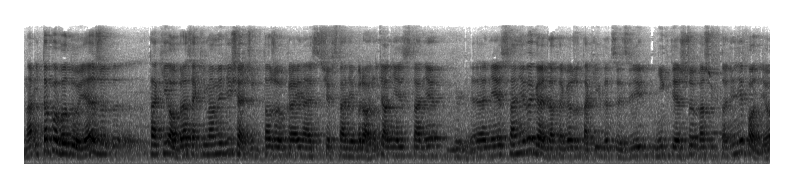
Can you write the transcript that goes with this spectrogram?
No i to powoduje, że taki obraz, jaki mamy dzisiaj, czyli to, że Ukraina jest się w stanie bronić, ale nie jest w stanie, e, nie jest w stanie wygrać, dlatego że takich decyzji nikt jeszcze w Waszyngtonie nie podjął.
